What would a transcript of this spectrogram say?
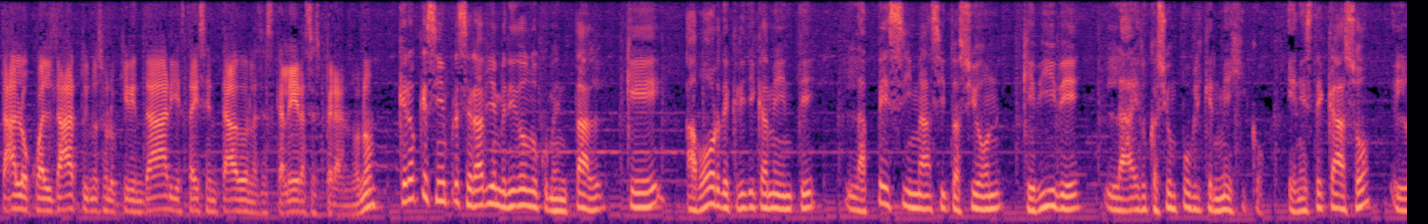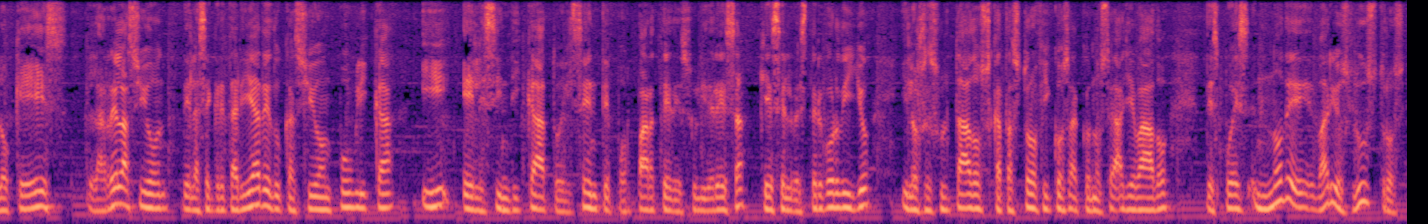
tal o cual dato y no se lo quieren dar y está ahí sentado en las escaleras esperando, ¿no? Creo que siempre será bienvenido un documental que aborde críticamente la pésima situación que vive la educación pública en México. En este caso, lo que es la relación de la Secretaría de Educación Pública y el sindicato, el CENTE, por parte de su lideresa, que es el Bester Gordillo, y los resultados catastróficos a que nos ha llevado después, no de varios lustros,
